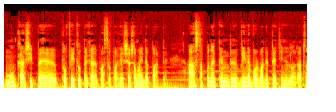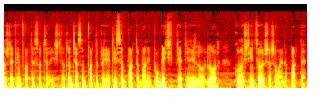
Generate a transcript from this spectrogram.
munca și pe profitul pe care poate să facă și așa mai departe. Asta până când vine vorba de prietenilor. Atunci devin foarte socialiști. Atunci sunt foarte pregătiți să împartă banii publici prietenilor lor, cunoștințelor și așa mai departe.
